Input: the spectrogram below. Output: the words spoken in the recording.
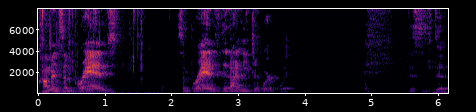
Comment some brands, some brands that I need to work with. this is good.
